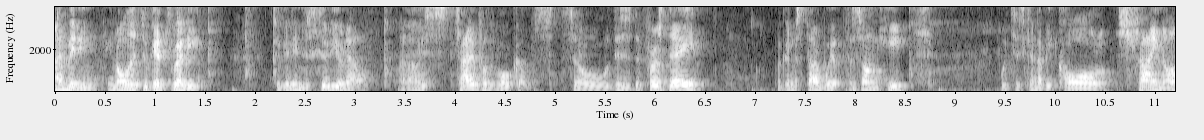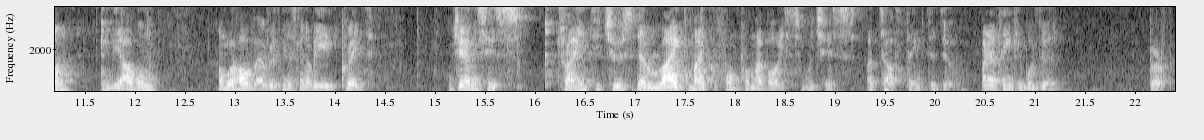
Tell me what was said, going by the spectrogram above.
I'm meeting in order to get ready to get in the studio now. And now it's time for the vocals. So this is the first day. We're gonna start with the song Heat, which is gonna be called Shine On in the album. And we hope everything's gonna be great. Jens is trying to choose the right microphone for my voice, which is a tough thing to do. But I think he will do it perfect.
